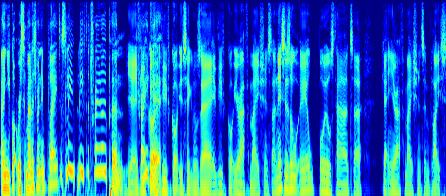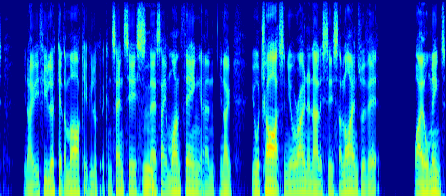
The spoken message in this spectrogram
and you've got risk management in play just leave leave the trade open Yeah, if trade you've got it. if you've got your signals there, if you've got your affirmations, and this is all it all boils down to getting your affirmations in place. You know, if you look at the market, if you look at the consensus, Mm. they're saying one thing, and you know your charts and your own analysis aligns with it. By all means,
